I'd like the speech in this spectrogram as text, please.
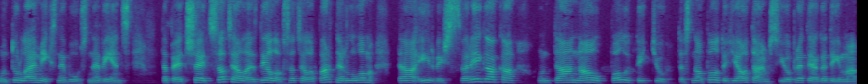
un tur laimīgs nebūs neviens. Tāpēc šeit sociālais dialogs, sociālā partneru loma, tā ir vissvarīgākā, un tā nav politiķu, tas nav politiķu jautājums, jo pretējā gadījumā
